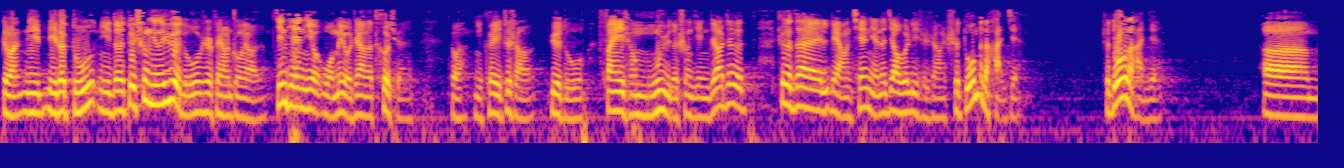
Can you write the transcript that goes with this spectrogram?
对吧？你你的读你的对圣经的阅读是非常重要的。今天你有我们有这样的特权，对吧？你可以至少阅读翻译成母语的圣经。你知道这个这个在两千年的教会历史上是多么的罕见，是多么的罕见，呃。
